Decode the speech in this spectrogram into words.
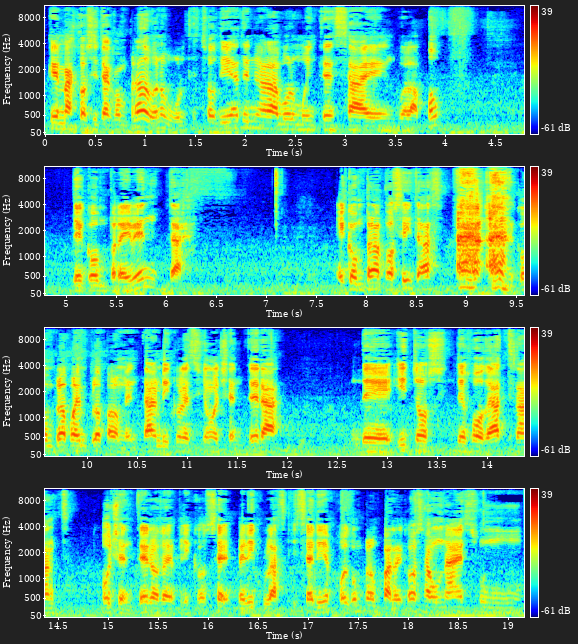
¿Qué más cositas he comprado? Bueno, pues estos días he tenido una labor muy intensa en Wallapop de compra y venta. He comprado cositas, he comprado por ejemplo para aumentar mi colección ochentera de hitos de juego de Astrant ochentero de películas y series, pues he comprado un par de cosas. Una es un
